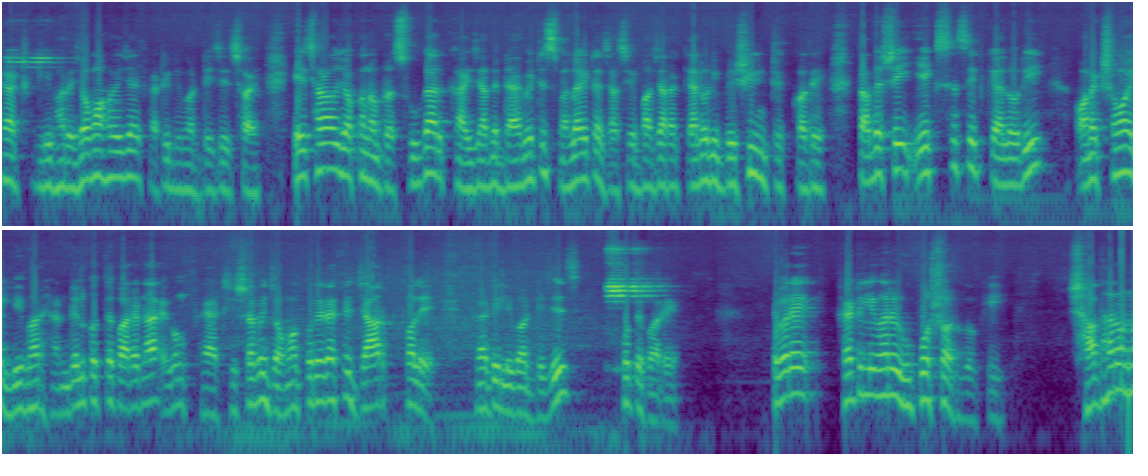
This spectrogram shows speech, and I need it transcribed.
ফ্যাট লিভারে জমা হয়ে যায় ফ্যাটি লিভার ডিজিজ হয়। এছাড়াও যখন আমরা সুগার খাই, যাদের ডায়াবেটিস মেলাইটাস আছে বা যারা ক্যালোরি বেশি ইনটেক করে, তাদের সেই এক্সেসিভ ক্যালোরি অনেক সময় লিভার হ্যান্ডেল করতে পারে না এবং ফ্যাট হিসাবে জমা করে রাখে, যার ফলে ফ্যাটি লিভার ডিজিজ হতে পারে। এবারে ফ্যাটি লিভারের উপসর্গ কি? সাধারণ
